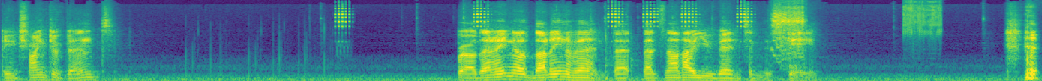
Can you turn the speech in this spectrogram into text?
Are you trying to vent? Bro, that ain't no that ain't a vent. That that's not how you vent in this game.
